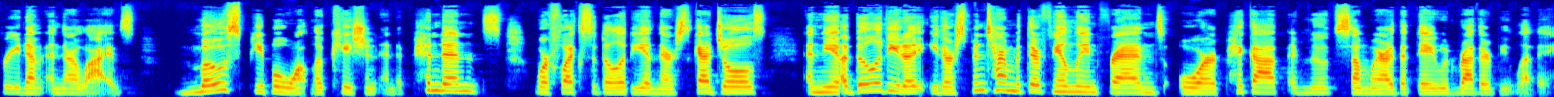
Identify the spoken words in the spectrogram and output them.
freedom in their lives. Most people want location independence, more flexibility in their schedules, and the ability to either spend time with their family and friends or pick up and move somewhere that they would rather be living.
